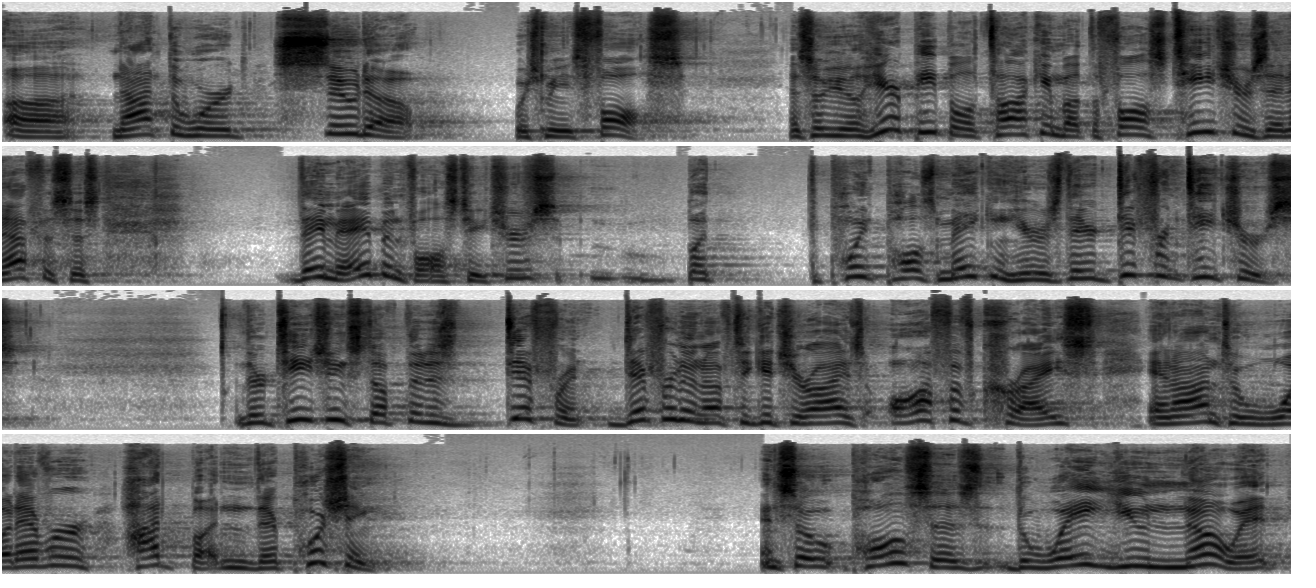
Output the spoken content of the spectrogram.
Uh, not the word pseudo, which means false. And so you'll hear people talking about the false teachers in Ephesus. They may have been false teachers, but the point Paul's making here is they're different teachers. They're teaching stuff that is different, different enough to get your eyes off of Christ and onto whatever hot button they're pushing. And so Paul says the way you know it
